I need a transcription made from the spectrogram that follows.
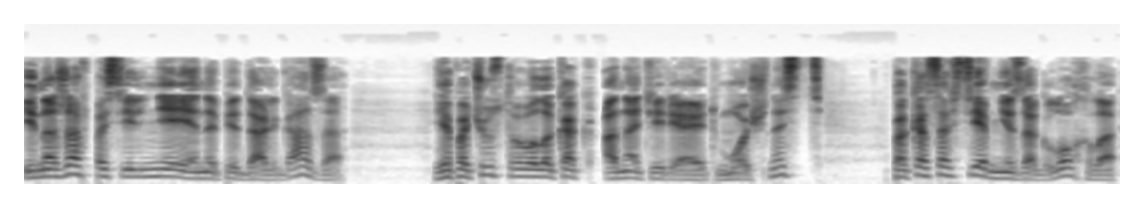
и, нажав посильнее на педаль газа, я почувствовала, как она теряет мощность, пока совсем не заглохла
